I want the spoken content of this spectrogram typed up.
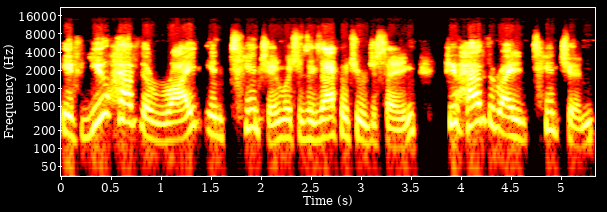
if you have the right intention, which is exactly what you were just saying, if you have the right intention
